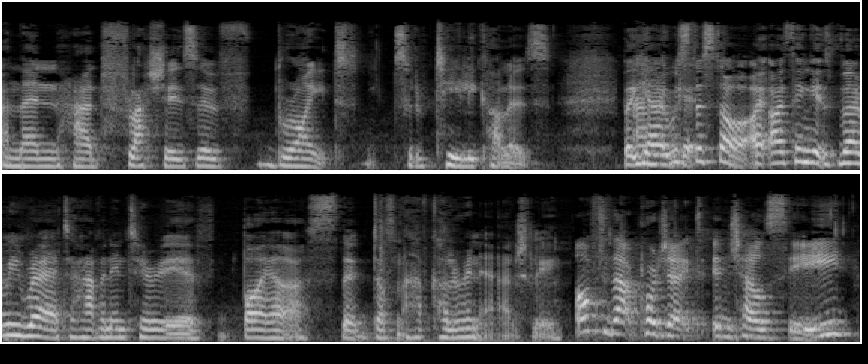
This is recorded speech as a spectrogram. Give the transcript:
and then had flashes of bright sort of tealy colours. But yeah, And it was get- the start. I, I think it's very rare to have an interior by us that doesn't have colour in it, actually. After that project in Chelsea,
